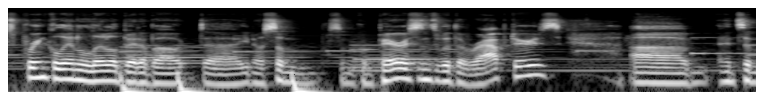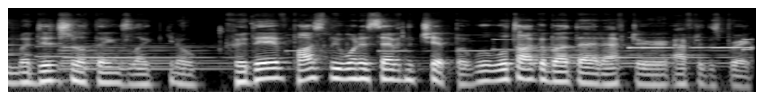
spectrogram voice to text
Sprinkle in a little bit about uh, you know some some comparisons with the Raptors, um, and some additional things like you know could they have possibly won a seventh chip? But we'll we'll talk about that after after this break.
